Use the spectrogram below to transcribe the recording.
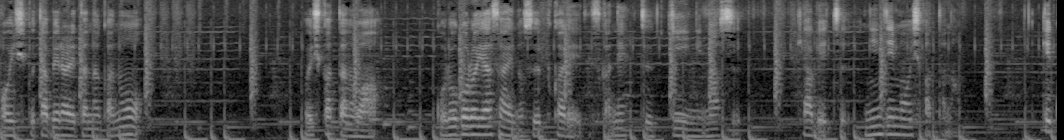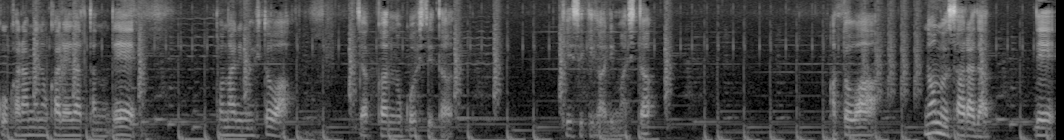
美味しく食べられた中の美味しかったのはゴロゴロ野菜のスープカレーですかね。ズッキーニナスキャベツ人参も美味しかったな。結構辛めのカレーだったので隣の人は若干残してた形跡がありました。とは飲むサラダで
